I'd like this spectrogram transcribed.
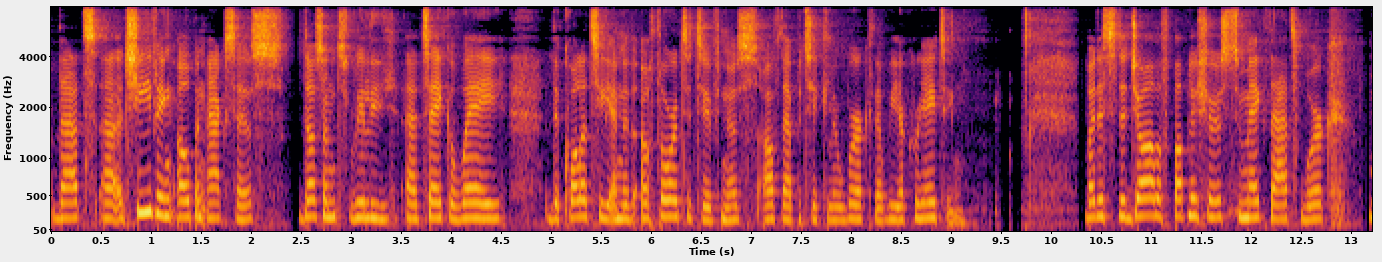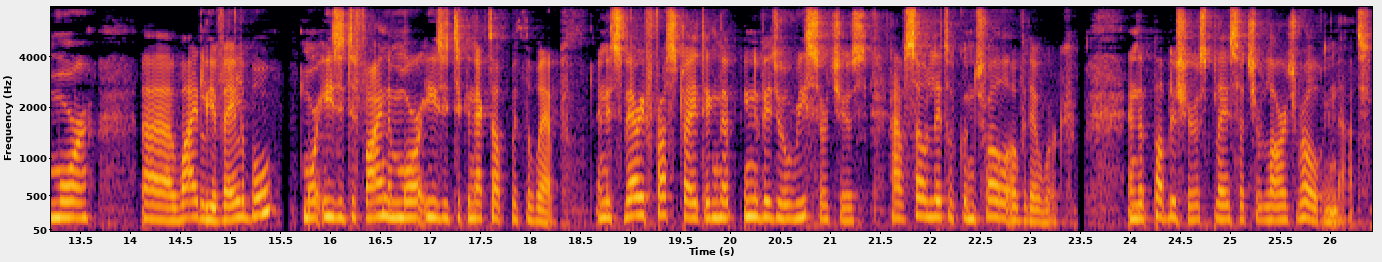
that uh, achieving open access doesn't really uh, take away the quality and the authoritativeness of that particular work that we are creating. But it's the job of publishers to make that work more uh, widely available, more easy to find, and more easy to connect up with the web. And it's very frustrating that individual researchers have so little control over their work, and that publishers play such a large role in that.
